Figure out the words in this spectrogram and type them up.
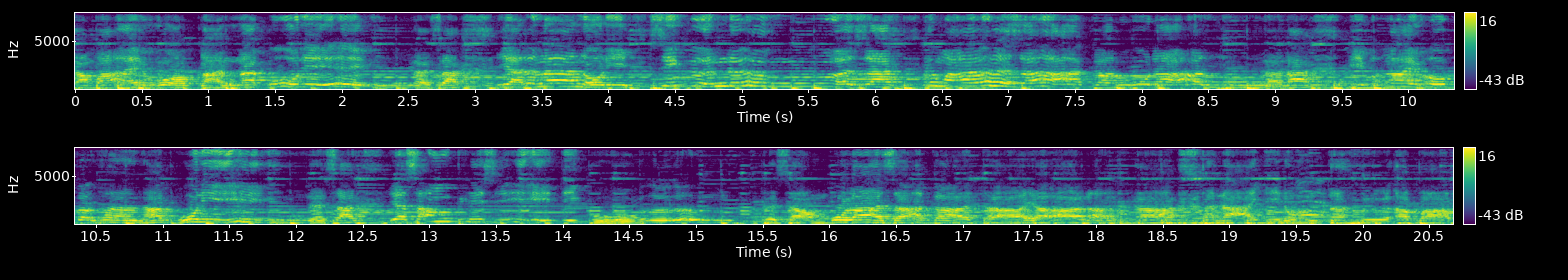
kabai o kana kune sa yarna nori sikundung sa ma sa karudan na bibai o kana kuni sa ya sampisi tikugung itigugeng Samula sa katayan Na ginunta apa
